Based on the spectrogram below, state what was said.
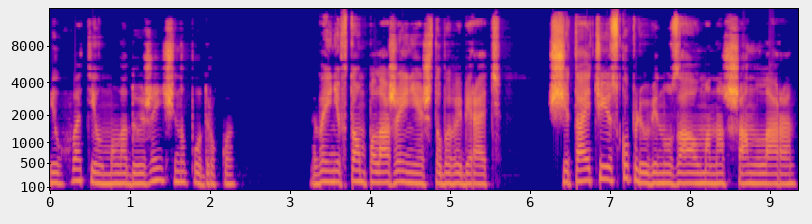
и ухватил молодую женщину под руку. «Вы не в том положении, чтобы выбирать. Считайте, искуплю вину за Алмана Шанлара».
